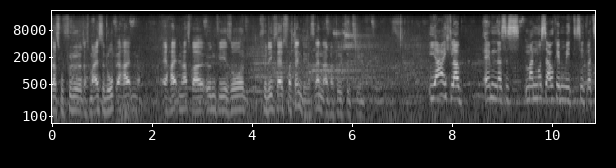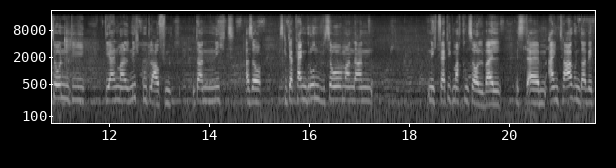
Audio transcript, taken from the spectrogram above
das, wofür du das meiste Lob erhalten, erhalten hast, war irgendwie so für dich selbstverständlich, das Rennen einfach durchzuziehen. Ja, ich glaube, eben, man muss auch eben mit Situationen, die die einmal nicht gut laufen, dann nicht, also es gibt ja keinen Grund, wieso man dann nicht fertig machen soll, weil es ist ähm, ein Tag und da wird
